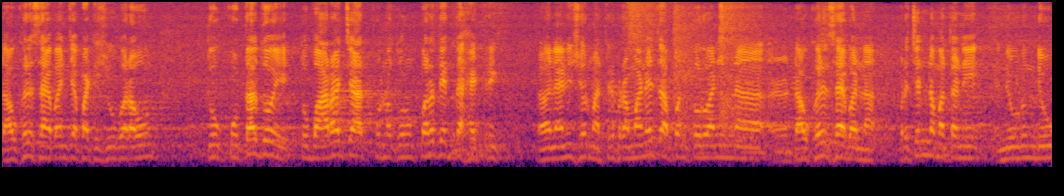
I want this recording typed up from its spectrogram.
डावखरे साहेबांच्या पाठीशी उभं राहून तो कोटा जो आहे तो बाराच्या आत पूर्ण करून परत एकदा हॅट्रिक ज्ञानेश्वर म्हात्रेप्रमाणेच आपण करू आणि डावखरे साहेबांना प्रचंड मताने निवडून देऊ.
